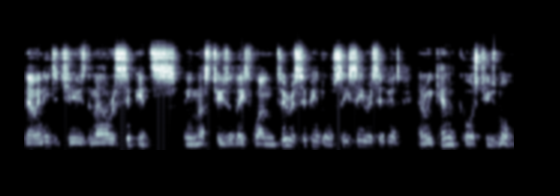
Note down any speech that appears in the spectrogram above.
Now we need to choose the mail recipients. We must choose at least one to recipient or CC recipient, and we can of course choose more.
